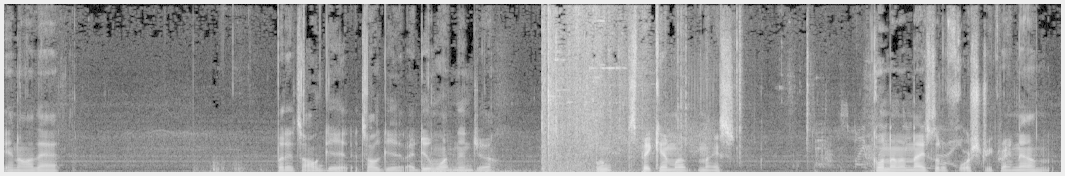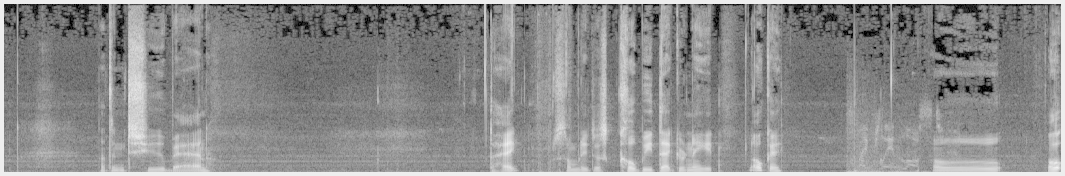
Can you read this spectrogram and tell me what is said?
and all that. But it's all good. It's all good. I do want ninja. Boom. Let's pick him up. Nice. Going on a nice little four streak right now. Nothing too bad. The heck? Somebody just Kobe that grenade. Okay. Oh. Oh,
